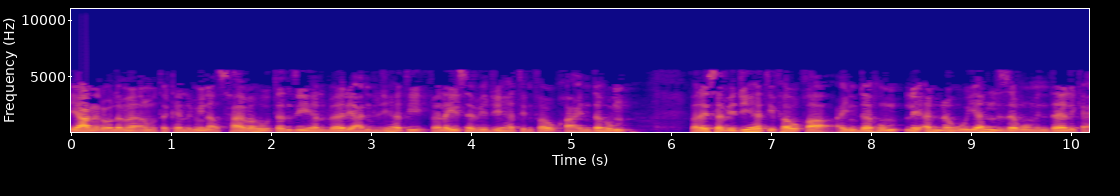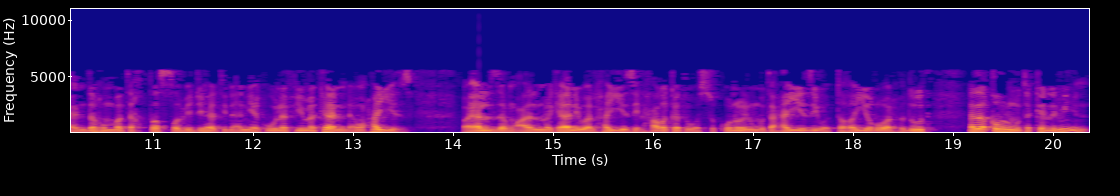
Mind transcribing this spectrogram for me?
يعني العلماء المتكلمين أصحابه تنزيه الباري عن الجهة فليس بجهة فوق عندهم فليس بجهة فوق عندهم لأنه يلزم من ذلك عندهم ما تختص بجهة أن يكون في مكان أو حيز ويلزم على المكان والحيز الحركة والسكون للمتحيز والتغير والحدوث. هذا قول المتكلمين.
